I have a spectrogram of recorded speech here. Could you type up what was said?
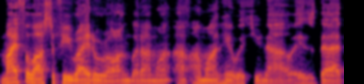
my philosophy, right or wrong, but I'm on I'm on here with you now, is that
